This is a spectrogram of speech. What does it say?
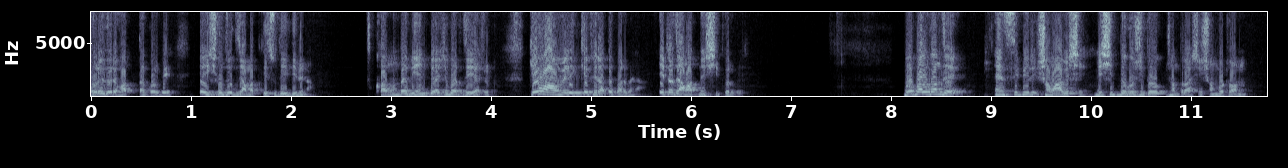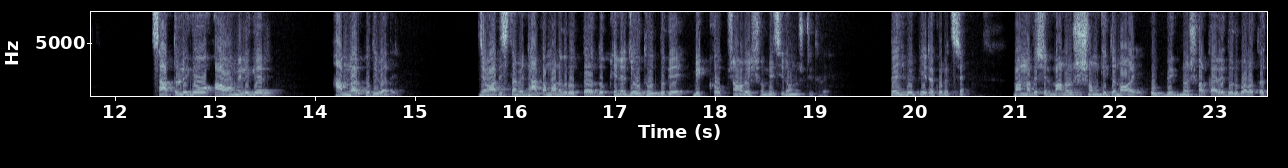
ধরে ধরে হত্যা করবে। এই সুযোগ জামাত কিছুতেই দিবে না। ক্ষমতা বিএনপি আসুক আর যে আসুক, কেউ আওয়ামী লীগকে ফেরাতে পারবে না। এটা জামাত নিশ্চিত করবে। গোপালগঞ্জে এনসিপির সমাবেশে নিষিদ্ধ ঘোষিত সন্ত্রাসী সংগঠন ছাত্রলীগ ও আওয়ামী লীগের হামলার প্রতিবাদে জামাত ইসলামী ঢাকা, মহানগর, উত্তর, দক্ষিণে যৌথ উদ্যোগে বিক্ষোভ সমাবেশ ও মিছিল অনুষ্ঠিত হয়ে। দেশব্যাপী এটা করেছে। বাংলাদেশের মানুষ শঙ্কিত নয়, উদ্বিগ্ন সরকারের দুর্বলতার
